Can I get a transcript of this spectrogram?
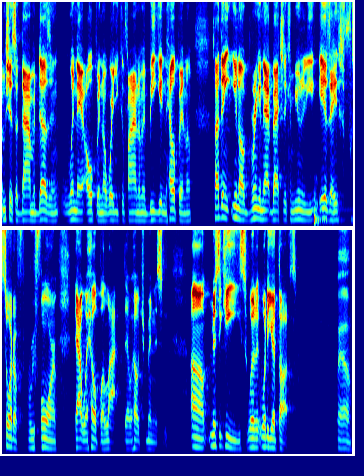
them shit's a dime a dozen when they're open or where you can find them and be getting help in them. So I think you know bringing that back to the community is a sort of reform that will help a lot. That will help tremendously. Um, Mr. Keys, what what are your thoughts? Well,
